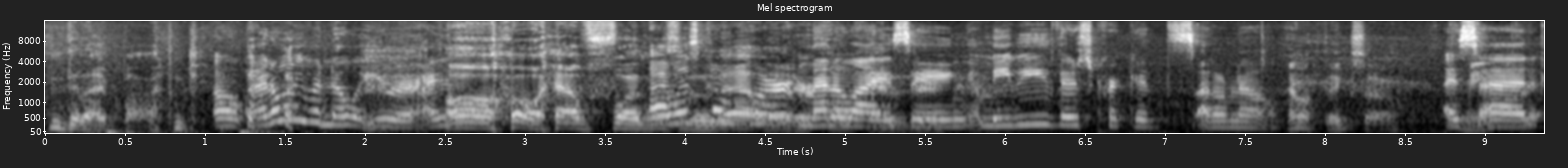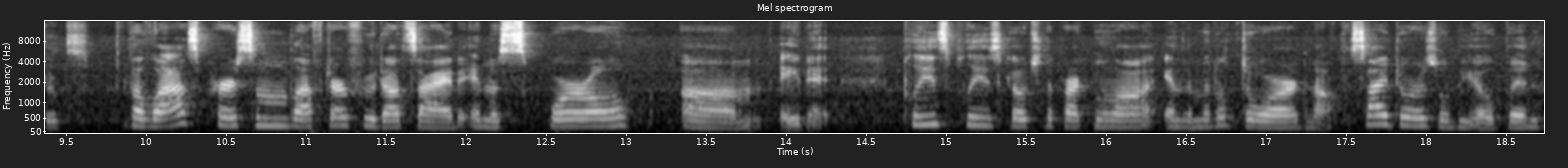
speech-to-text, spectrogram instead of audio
Did I bond? Oh, I don't even know what you were. I, oh, have fun. I was listening to that later. Oh, compartmentalizing. Maybe there's crickets. I don't know. I don't think so. I Me, said crickets? the last person left our food outside and a squirrel um, ate it. Please, please go to the parking lot and the middle door, not the side doors, will be open.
